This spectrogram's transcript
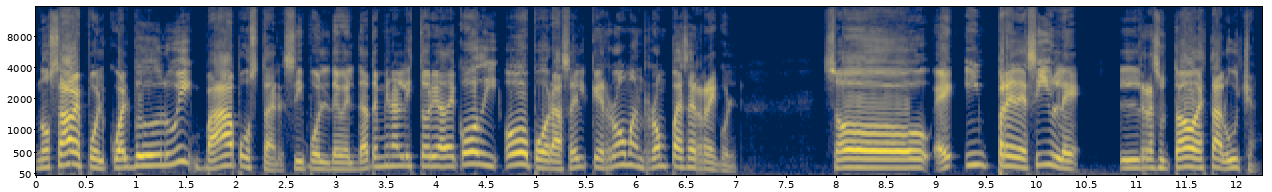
no sabes por cuál WWE va a apostar. Si por de verdad terminar la historia de Cody o por hacer que Roman rompa ese récord. So, es impredecible el resultado de esta lucha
